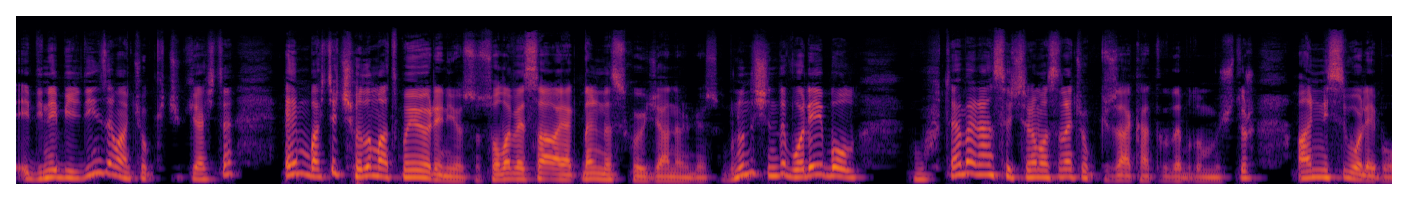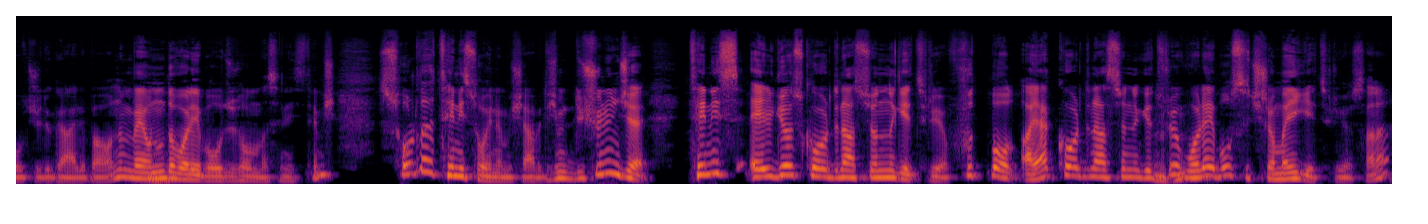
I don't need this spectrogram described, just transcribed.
edinebildiğin zaman çok küçük yaşta en başta çalım atmayı öğreniyorsun. Sola ve sağ ayaklarını nasıl koyacağını öğreniyorsun. Bunun dışında voleybol muhtemelen sıçramasına çok güzel katkıda bulunmuştur. Annesi voleybolcuydu galiba onun ve onun da voleybolcu olmasını istemiş. Sonra da tenis oynamış abi. Şimdi düşününce tenis el göz koordinasyonunu getiriyor. Futbol ayak koordinasyonunu getiriyor. Voleybol sıçramayı getiriyor sana.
